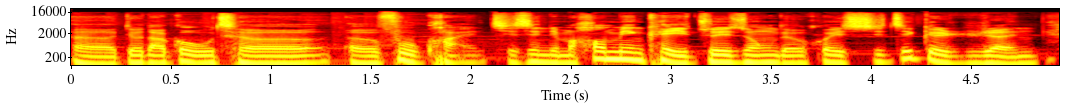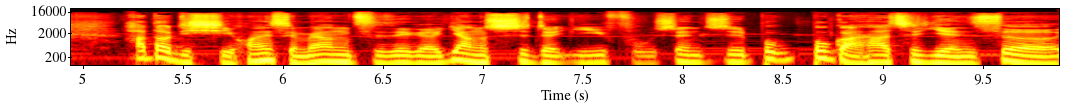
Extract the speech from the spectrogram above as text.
呃丢到购物车呃付款，其实你们后面可以追踪的会是这个人他到底喜欢什么样子这个样式的衣服，甚至不不管它是颜色、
